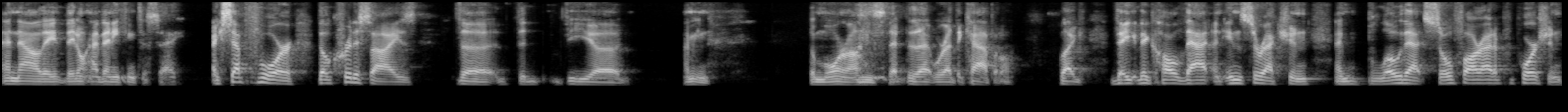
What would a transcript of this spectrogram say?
And now they they don't have anything to say except for they'll criticize the the the uh i mean the morons that that were at the capitol like they they call that an insurrection and blow that so far out of proportion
